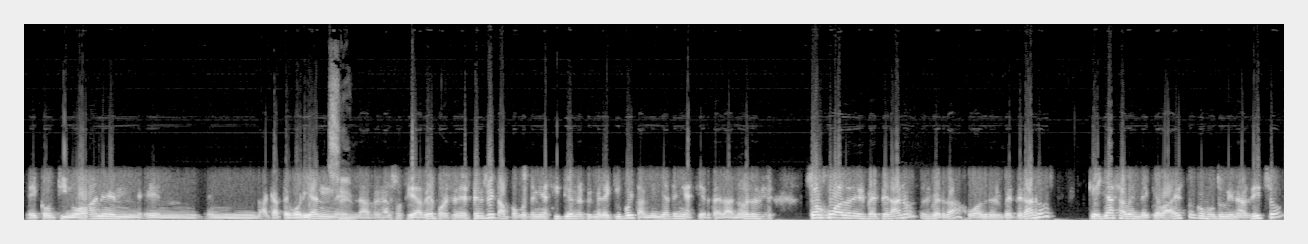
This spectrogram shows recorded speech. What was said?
eh, continuaban en, en, en, la categoría en, sí. en, la Real Sociedad B por ese descenso y tampoco tenía sitio en el primer equipo y también ya tenía cierta edad, ¿no? Es decir, son jugadores veteranos, es verdad, jugadores veteranos que ya saben de qué va esto, como tú bien has dicho,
